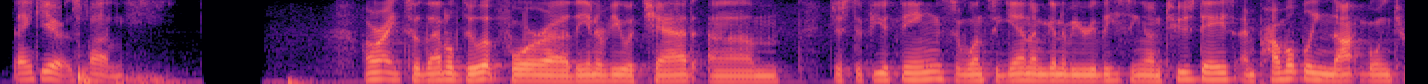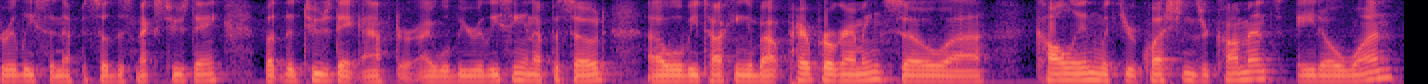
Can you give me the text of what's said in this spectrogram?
Thank you. It was fun. All right, so that'll do it for uh, the interview with Chad. Um, just a few things. Once again, I'm going to be releasing on Tuesdays. I'm probably not going to release an episode this next Tuesday, but the Tuesday after, I will be releasing an episode. Uh, we'll be talking about pair programming. So uh, call in with your questions or comments 801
